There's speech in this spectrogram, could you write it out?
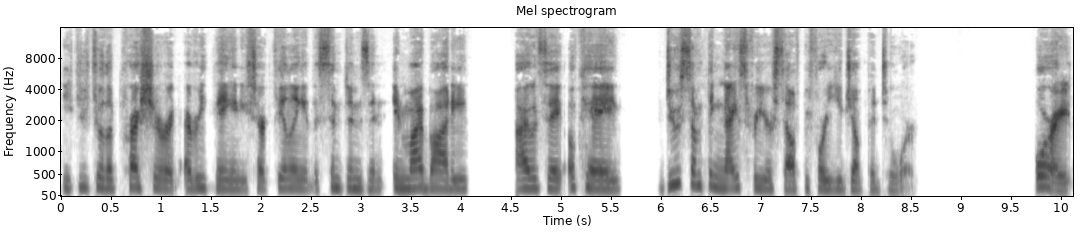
if you feel the pressure of everything and you start feeling it, the symptoms in, in my body, I would say, okay, do something nice for yourself before you jump into work. Or right.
